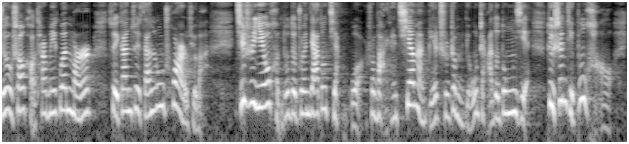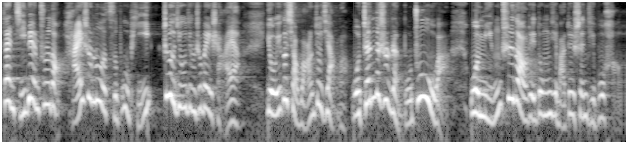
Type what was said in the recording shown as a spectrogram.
只有烧烤摊没关门，所以干脆咱撸串儿去吧。其实也有很多的专家都讲过，说晚上千万别吃这么油炸的东西，对身体不好。但即便知道，还是乐此不疲。这究竟是为啥呀？有一个小王就讲了，我真的是忍不住啊！我明知道这东西吧对身体不好，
